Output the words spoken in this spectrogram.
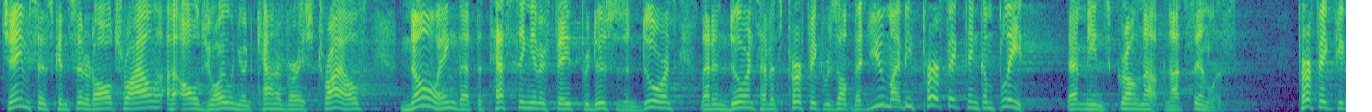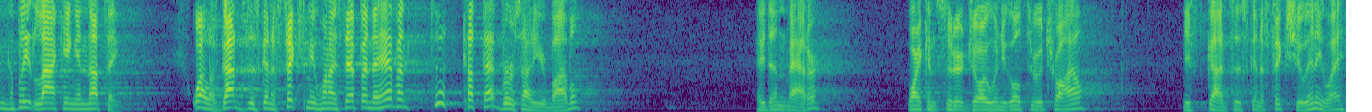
James says, consider all trial, uh, all joy when you encounter various trials, knowing that the testing of your faith produces endurance. Let endurance have its perfect result, that you might be perfect and complete. That means grown up, not sinless. Perfect and complete, lacking in nothing. Well, if God's just going to fix me when I step into heaven, cut that verse out of your Bible. It doesn't matter. Why consider it joy when you go through a trial? If God's just going to fix you anyway.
